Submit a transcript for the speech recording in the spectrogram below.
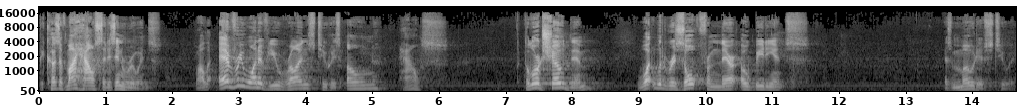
Because of my house that is in ruins, while every one of you runs to his own house. The Lord showed them what would result from their obedience as motives to it.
